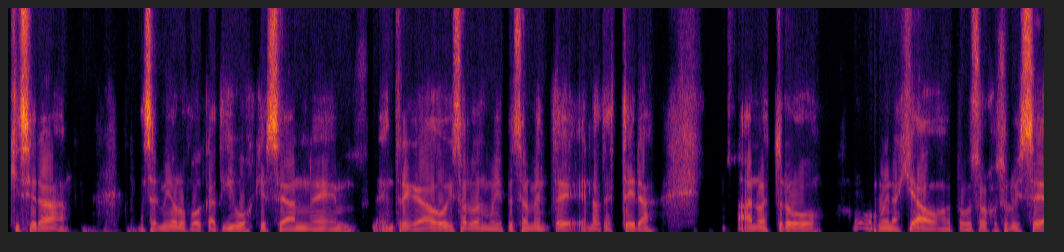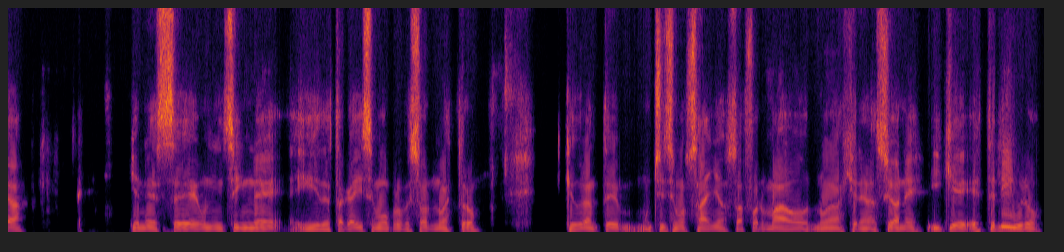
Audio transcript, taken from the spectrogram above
quisiera hacer mío los vocativos que se han eh, entregado y saludar muy especialmente en la testera a nuestro homenajeado, al profesor José Luis Sea, quien es eh, un insigne y destacadísimo profesor nuestro, que durante muchísimos años ha formado nuevas generaciones y que este libro,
